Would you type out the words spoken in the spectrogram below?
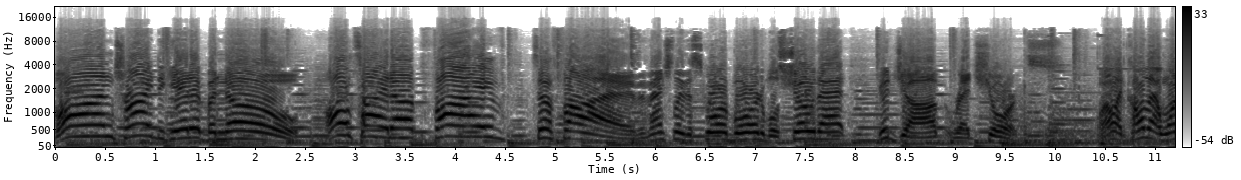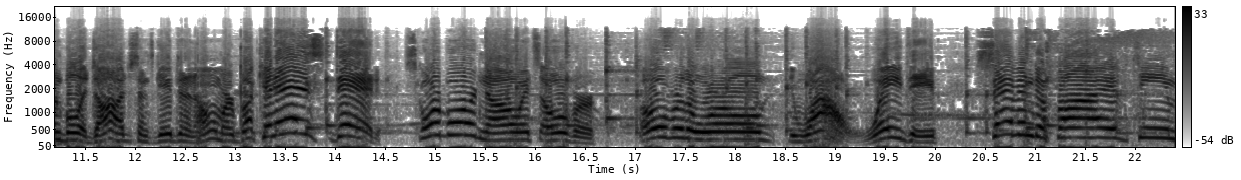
Vaughn tried to get it, but no. All tied up, five to five. Eventually, the scoreboard will show that. Good job, red shorts. Well, I'd call that one bullet dodge since Gabe didn't homer, but Knez did. Scoreboard? No, it's over. Over the world. Wow, way deep. Seven to five, Team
